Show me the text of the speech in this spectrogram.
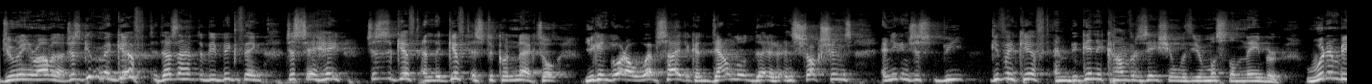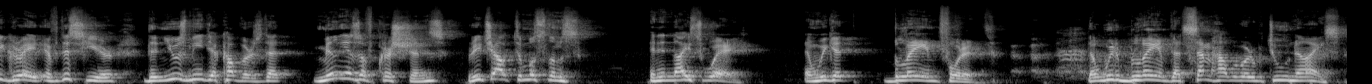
during Ramadan. Just give them a gift. It doesn't have to be a big thing. Just say, hey, just a gift. And the gift is to connect. So you can go to our website, you can download the instructions, and you can just be give a gift and begin a conversation with your Muslim neighbor. Wouldn't be great if this year the news media covers that millions of Christians reach out to Muslims in a nice way, and we get blamed for it. That we're blamed that somehow we were too nice.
